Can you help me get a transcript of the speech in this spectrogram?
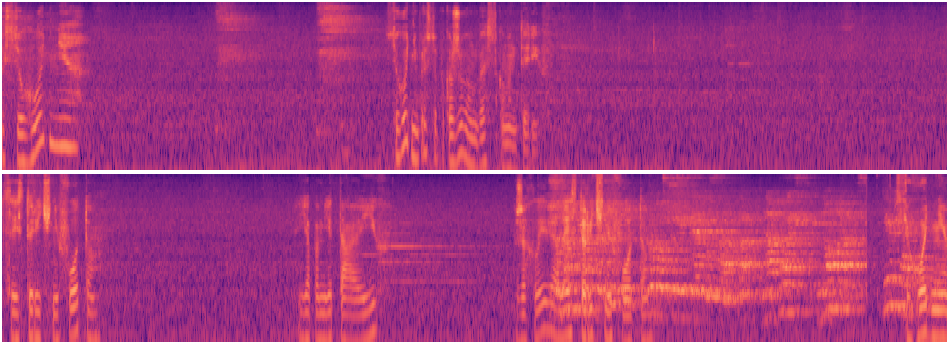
а сьогодні. Сьогодні просто покажу вам без коментарів. Це історичні фото. Я пам'ятаю їх. Жахливі, але історичні фото. Сьогодні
